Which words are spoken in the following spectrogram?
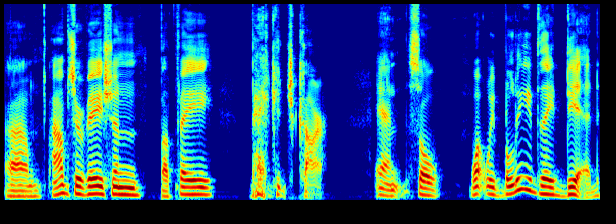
um, observation buffet baggage car. And so, what we believe they did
